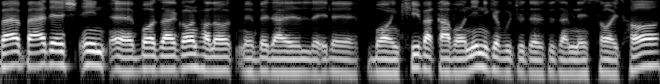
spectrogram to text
و بعدش این بازرگان حالا به دلیل بانکی و قوانینی که وجود داره تو زمینه سایت ها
